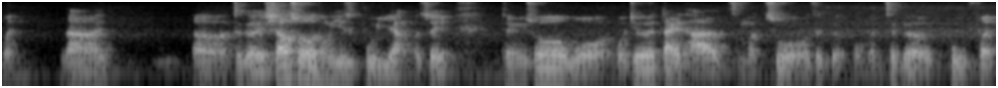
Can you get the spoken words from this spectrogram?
门。那呃，这个销售的东西是不一样的，所以等于说我我就会带他怎么做这个我们这个部分。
